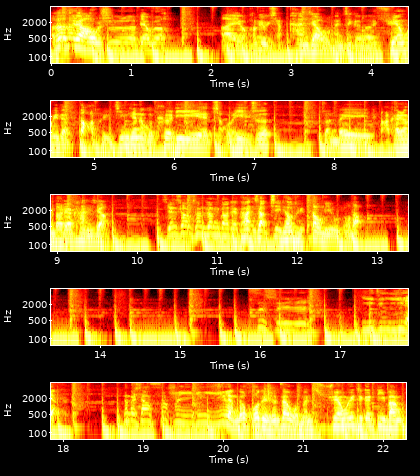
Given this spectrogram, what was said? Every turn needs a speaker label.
Speaker 1: 好的大家好，我是彪哥。啊，有朋友想看一下我们这个宣威的大腿，今天呢，我特地找了一只，准备打开让大家看一下。先上称让大家看一下这条腿到底有多大，四十一斤一两。那么像四十一斤一两的火腿呢，在我们宣威这个地方，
